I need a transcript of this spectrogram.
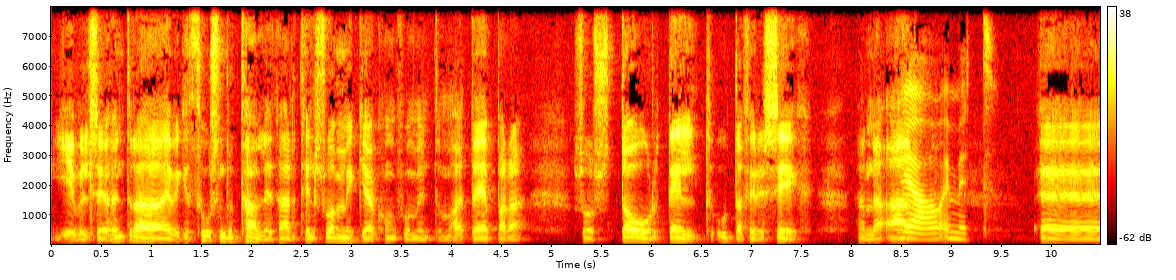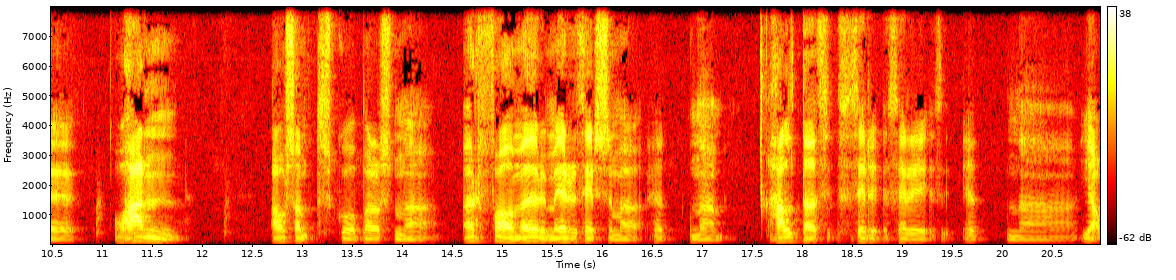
ég vil segja hundra ef ekki þúsundatali það er til svo mikið af kung fu myndum og þetta er bara svo stór deild útaf fyrir sig. Þannig að Já, uh, og hann ásamt sko bara svona örfáum öðrum eru þeir sem að hérna, halda þeirri, þeirri hérna, já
